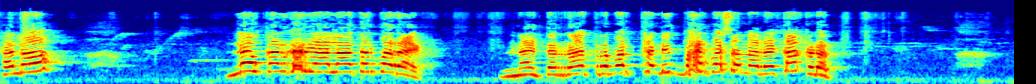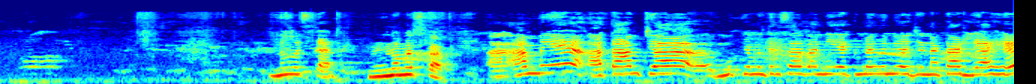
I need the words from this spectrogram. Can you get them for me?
हॅलो? लवकर घरी आला तर बरं आहे. नाहीतर रात्रभर थंडीत बाहेर बसणार आहे काकडत नमस्कार. नमस्कार. आम्ही आता आमच्या मुख्यमंत्री साहेबांनी एक नवीन योजना काढली आहे.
